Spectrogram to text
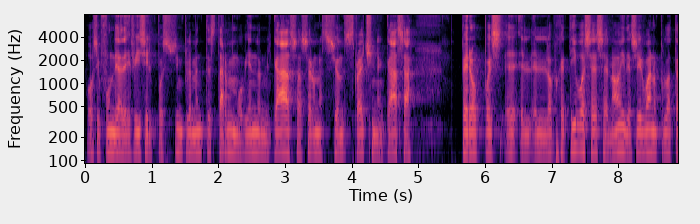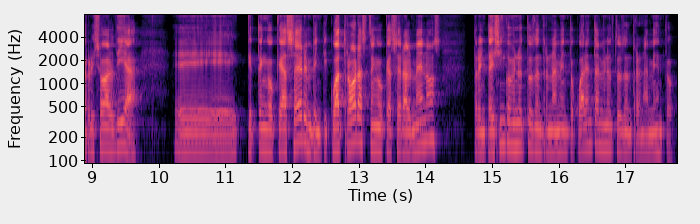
o si fue un día difícil, pues simplemente estarme moviendo en mi casa, hacer una sesión de stretching en casa. Pero pues e, el, objetivo es ese, ¿no? Y decir, bueno, pues lo aterrizo al día. Eh, ¿Qué tengo que hacer? En 24 horas tengo que hacer al menos 35 minutos de entrenamiento, 40 minutos de entrenamiento.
